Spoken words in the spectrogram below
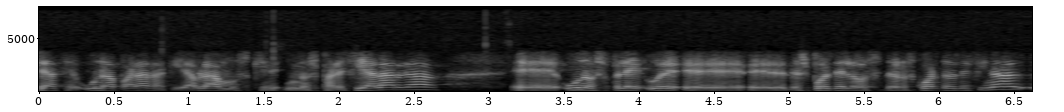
se hace una parada que ya hablamos que nos parecía larga, eh, unos eh, después de los, de los cuartos de final,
